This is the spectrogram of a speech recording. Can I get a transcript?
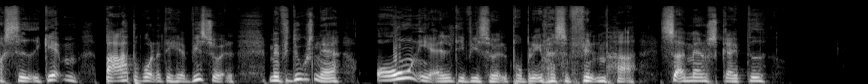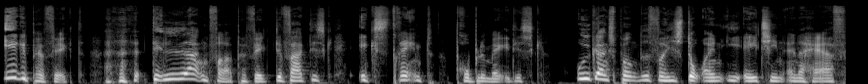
at sidde igennem, bare på grund af det her visuelle. Men fidusen er, oven i alle de visuelle problemer, som filmen har, så er manuskriptet ikke perfekt. det er langt fra perfekt. Det er faktisk ekstremt problematisk. Udgangspunktet for historien i 18 and a half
